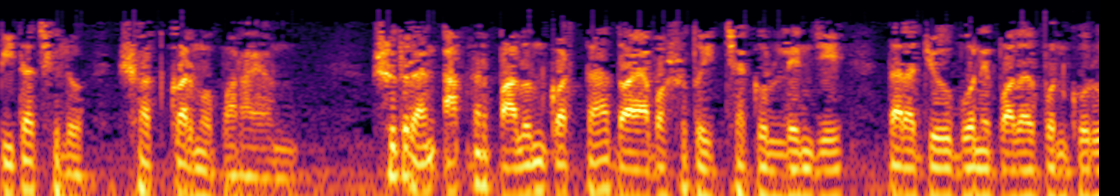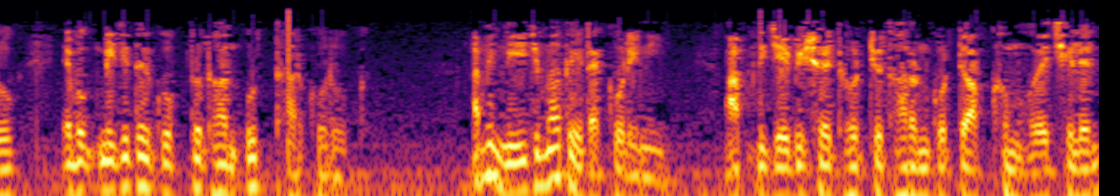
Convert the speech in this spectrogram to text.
পিতা ছিল সৎকর্ম পরায়ণ সুতরাং আপনার পালনকর্তা দয়াবশত ইচ্ছা করলেন যে তারা যৌবনে পদার্পণ করুক এবং নিজেদের গুপ্তধন উদ্ধার করুক। আমি নিজ মতে এটা করিনি। আপনি যে বিষয়ে ধৈর্য ধারণ করতে অক্ষম হয়েছিলেন,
